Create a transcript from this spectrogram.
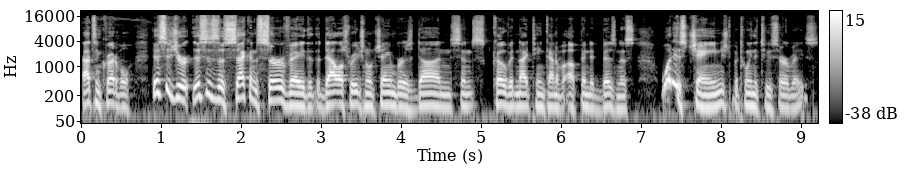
That's incredible. This is your this is the second survey that the Dallas Regional Chamber has done since COVID nineteen kind of upended business. What has changed between the two surveys?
